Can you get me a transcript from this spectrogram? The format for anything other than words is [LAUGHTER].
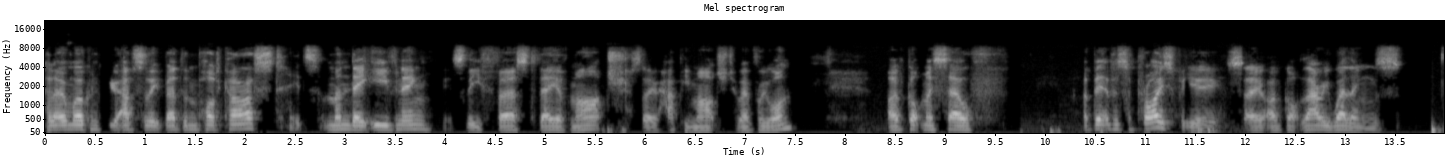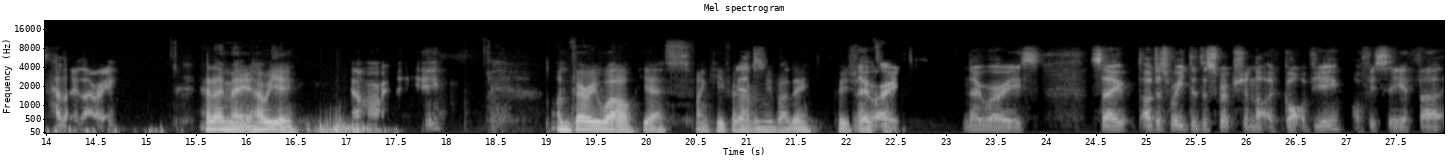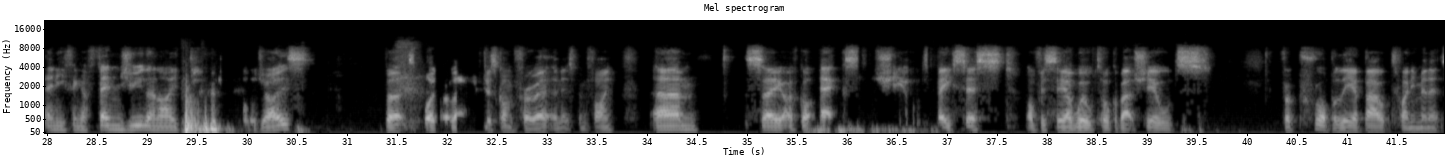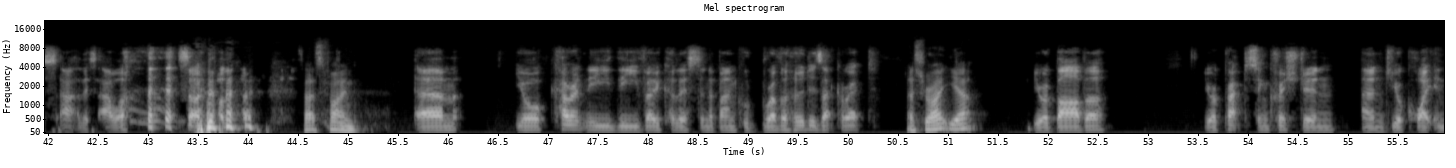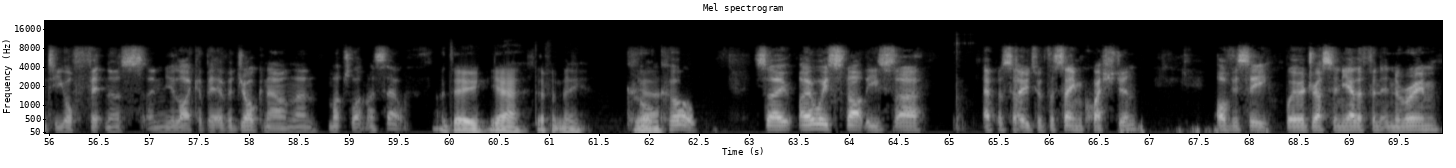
Hello and welcome to Absolute Bedlam podcast. It's Monday evening. It's the first day of March, so happy March to everyone. I've got myself a bit of a surprise for you. So I've got Larry Wellings. Hello, Larry. Hello, mate. How are you? Yeah, I'm all right. You? I'm very well. Yes. Thank you for Yes. having me, buddy. Appreciate No worries. it. No worries. So I'll just read the description that I've got of you. Obviously, if uh, anything offends you, then I deeply [LAUGHS] apologise. But spoiler alert, we've just gone through it and it's been fine. Um, so I've got X Shields bassist. Obviously, I will talk about Shields for probably about 20 minutes out of this hour. [LAUGHS] so I. [LAUGHS] That's fine. um, you're currently the vocalist in a band called Brotherhood, is that correct? That's right. Yeah. you're a barber, you're a practicing Christian, and you're quite into your fitness and you like a bit of a jog now and then, much like myself. I do. Yeah, definitely. Cool, Yeah. cool. So I always start these uh, episodes with the same question. Obviously, we're addressing the elephant in the room.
